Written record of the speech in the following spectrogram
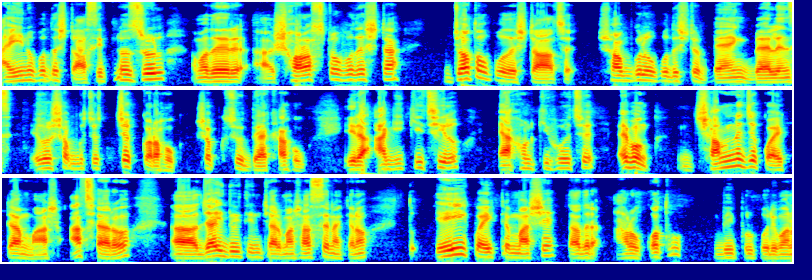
আইন উপদেষ্টা আসিফ নজরুল আমাদের স্বরাষ্ট্র উপদেষ্টা যত উপদেষ্টা আছে সবগুলো উপদেষ্টার ব্যাংক ব্যালেন্স এগুলো সবকিছু চেক করা হোক সবকিছু দেখা হোক এরা আগে কি ছিল এখন কি হয়েছে এবং সামনে যে কয়েকটা মাস আছে আরও আহ, যাই দুই তিন চার মাস আসছে না কেন তো এই কয়েকটা মাসে তাদের আরও কত বিপুল পরিমাণ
